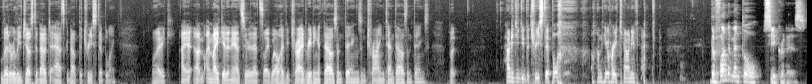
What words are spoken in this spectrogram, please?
literally just about to ask about the tree stippling. Like I I might get an answer that's like, well, have you tried reading a thousand things and trying ten thousand things? How did you do the tree stipple on the Ouray County map? The fundamental secret is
